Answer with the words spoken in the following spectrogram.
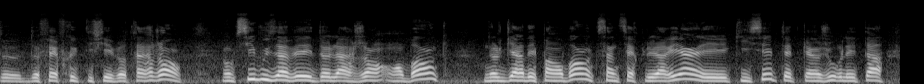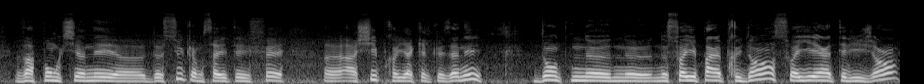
de, faire fructifier votre argent. Donc si vous avez de l'argent en banque, ne le gardez pas en banque, ça ne sert plus à rien et qui sait peut-être qu'un jour l'État va ponctionner euh, dessus comme ça a été fait à Chypre il y a quelques années. Donc ne, soyez pas imprudents, soyez intelligents,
